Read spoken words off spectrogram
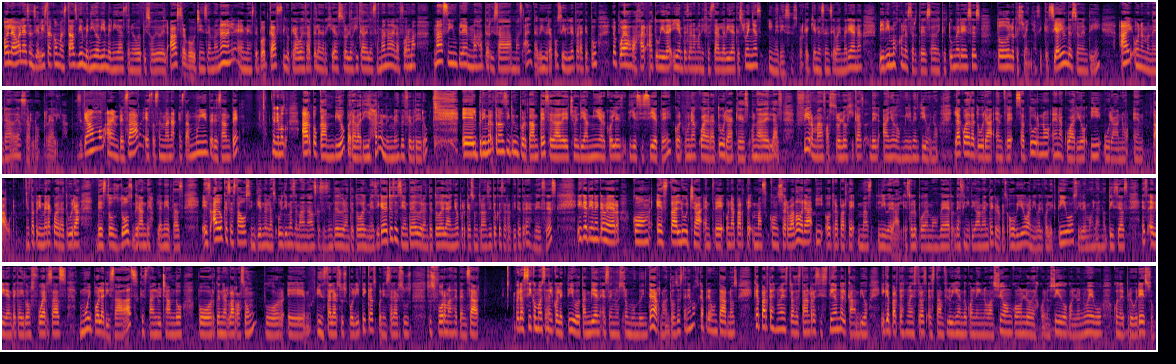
Hola, hola esencialista, ¿cómo estás? Bienvenido, bienvenida a este nuevo episodio del Astro Coaching Semanal. En este podcast lo que hago es darte la energía astrológica de la semana de la forma más simple, más aterrizada, más alta vibra posible para que tú lo puedas bajar a tu vida y empezar a manifestar la vida que sueñas y mereces. Porque aquí en Esencia by Mariana vivimos con la certeza de que tú mereces todo lo que sueñas y que si hay un deseo en ti, hay una manera de hacerlo realidad. Así que vamos a empezar. Esta semana está muy interesante. Tenemos harto cambio para variar en el mes de febrero. El primer tránsito importante se da de hecho el día miércoles 17 con una cuadratura que es una de las firmas astrológicas del año 2021. La cuadratura entre Saturno en Acuario y Urano en Tauro esta primera cuadratura de estos dos grandes planetas es algo que se ha estado sintiendo en las últimas semanas, que se siente durante todo el mes y que de hecho se siente durante todo el año porque es un tránsito que se repite tres veces y que tiene que ver con esta lucha entre una parte más conservadora y otra parte más liberal. Eso lo podemos ver definitivamente, creo que es obvio a nivel colectivo, si leemos las noticias es evidente que hay dos fuerzas muy polarizadas que están luchando por tener la razón, por eh, instalar sus políticas por instalar sus, sus formas de pensar. Pero así como es en el colectivo, también es en nuestro mundo interno. Entonces tenemos que preguntarnos qué partes nuestras están resistiendo el cambio y qué partes nuestras están fluyendo con la innovación, con lo desconocido, con lo nuevo, con el progreso.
